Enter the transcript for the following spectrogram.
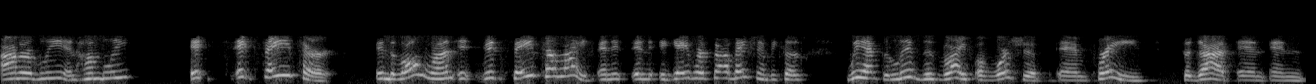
honorably and humbly, it it saved her. In the long run, it, it saved her life and it and it gave her salvation because we have to live this life of worship and praise to God and and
